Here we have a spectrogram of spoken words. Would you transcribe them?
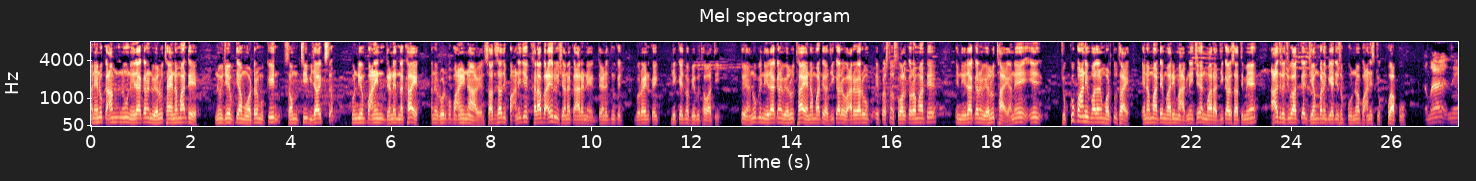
અને એનું કામનું નિરાકરણ વહેલું થાય એના માટેનું જે ત્યાં મોટર મૂકીને સમથી બીજા કુંડીમાં પાણી ડ્રેનેજ નખાય અને રોડ પર પાણી ના આવે. સાથે સાથે પાણી જે ખરાબ આવી રહ્યું છે એના કારણે ડ્રેનેજનું કંઈક ગોરાઈને કંઈક લીકેજમાં ભેગું થવાથી. તો એનું બી નિરાકરણ વહેલું થાય. એના માટે અધિકારીઓ વારંવાર વારે એ પ્રશ્ન સોલ્વ કરવા માટે એ નિરાકરણ વહેલું થાય અને એ ચોખ્ખું પાણી બધાને મળતું થાય. એના માટે મારી માગણી છે અને મારા અધિકારીઓ સાથે મેં આ જ રજૂઆત કરી. જેમ પણ બે દિવસમાં પૂર્ણ પાણી ચોખ્ખું આપવું. અમારાને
